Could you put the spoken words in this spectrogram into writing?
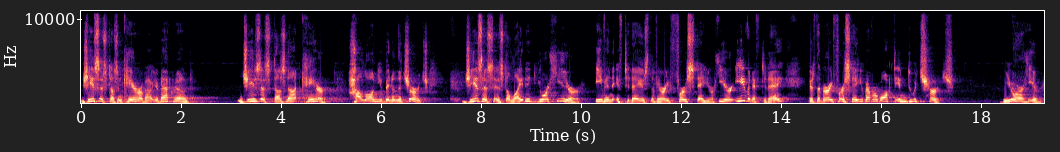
Jesus doesn't care about your background. Jesus does not care how long you've been in the church. Jesus is delighted you're here, even if today is the very first day you're here, even if today is the very first day you've ever walked into a church. You are here,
